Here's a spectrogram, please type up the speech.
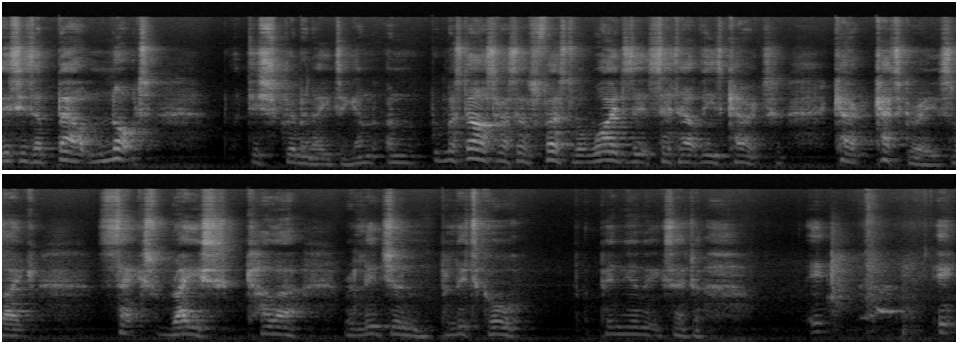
This is about not discriminating, and, and we must ask ourselves first of all, why does it set out these character, categories like sex, race, colour, religion, political opinion, etc. It, it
